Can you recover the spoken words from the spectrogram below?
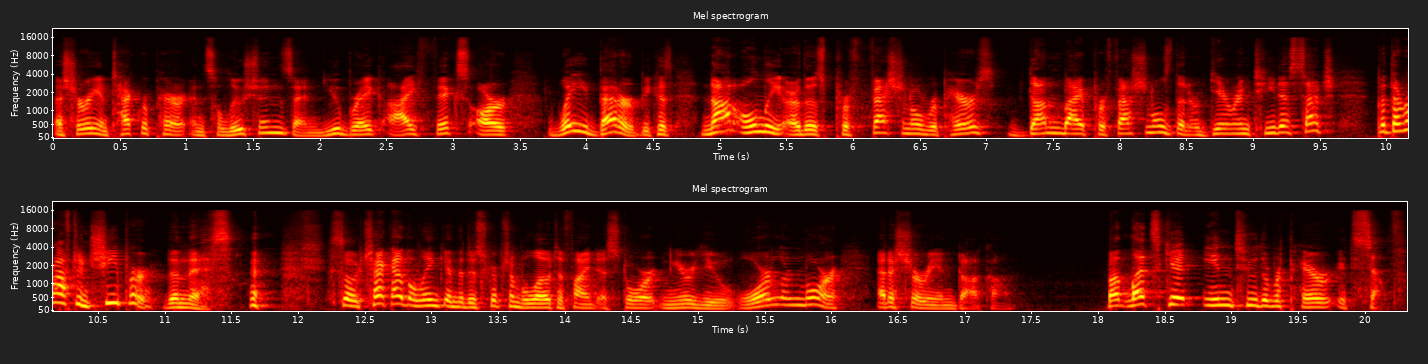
Asurion Tech Repair and Solutions and uBreakiFix are way better because not only are those professional repairs done by professionals that are guaranteed as such, but they're often cheaper than this. so check out the link in the description below to find a store near you or learn more at Asurion.com. But let's get into the repair itself,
